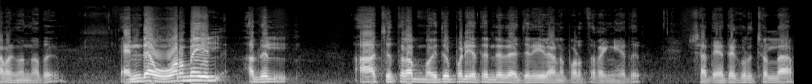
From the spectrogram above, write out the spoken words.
ഇറങ്ങുന്നത്. എന്റെ ഓർമ്മയിൽ അതിൽ ആ ചിത്രം മൊയ്തുപ്പടിയത്തിന്റെ രചനയിലാണ് പുറത്തിറങ്ങിയത്. പക്ഷെ അദ്ദേഹത്തെക്കുറിച്ചുള്ള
